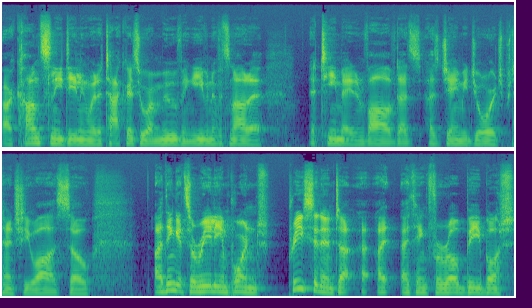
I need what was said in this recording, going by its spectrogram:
are constantly dealing with attackers who are moving, even if it's not a, a teammate involved, as as Jamie George potentially was. So I think it's a really important precedent. I, I, I think for rugby, but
